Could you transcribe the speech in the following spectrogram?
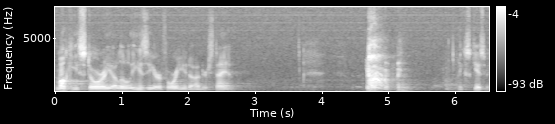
monkey story a little easier for you to understand. Excuse me.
